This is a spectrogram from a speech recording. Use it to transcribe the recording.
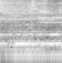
to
